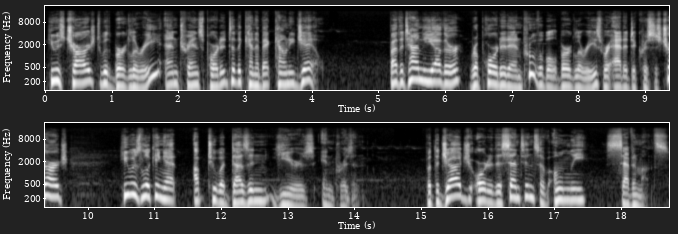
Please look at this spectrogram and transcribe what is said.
He was charged with burglary and transported to the Kennebec County Jail. By the time the other reported and provable burglaries were added to Chris's charge, he was looking at up to a dozen years in prison. But the judge ordered a sentence of only seven months.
